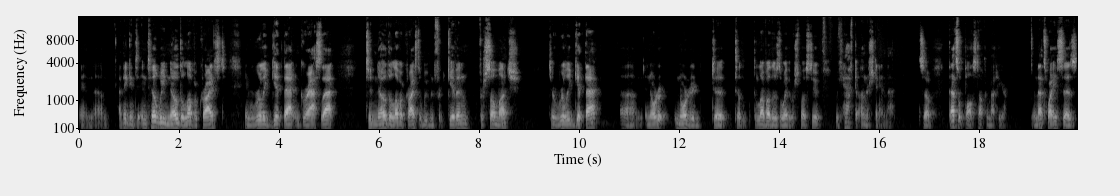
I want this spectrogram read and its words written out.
And um, I think until we know the love of Christ and really get that and grasp that, to know the love of Christ that we've been forgiven for so much, to really get that, um, in order in order to, to to love others the way that we're supposed to, we have to understand that. So that's what Paul's talking about here, and that's why he says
